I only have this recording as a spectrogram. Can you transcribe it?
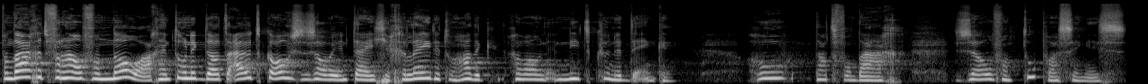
Vandaag het verhaal van Noach. En toen ik dat uitkoos, is alweer een tijdje geleden, toen had ik gewoon niet kunnen denken hoe dat vandaag zo van toepassing is.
